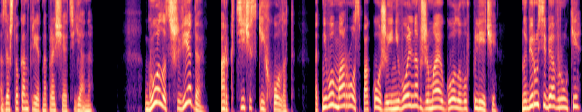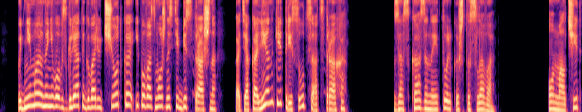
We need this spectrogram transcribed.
За что конкретно прощать, Яна? Голос шведа — арктический холод. От него мороз по коже и невольно вжимаю голову в плечи но беру себя в руки, поднимаю на него взгляд и говорю четко и по возможности бесстрашно, хотя коленки трясутся от страха. За сказанные только что слова. Он молчит,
